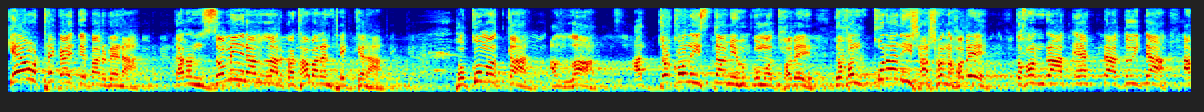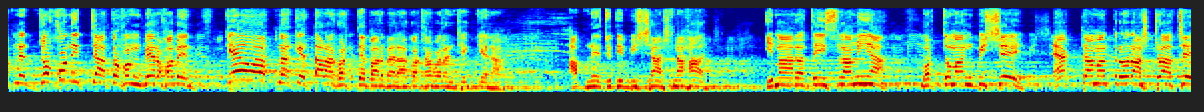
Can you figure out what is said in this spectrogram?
কেউ ঠেকাইতে পারবে না, কারণ জমির আল্লাহর কথা বলেন ঠিক কেনা? হুকুমত কার? আল্লাহ। আর যখন ইসলামী হুকুমত হবে, যখন কোরআনই শাসন হবে, তখন রাত একটা, দুইটা, আপনি যখন ইচ্ছা তখন বের হবেন। কেউ আপনাকে তাড়া করতে পারবে না, কথা বলেন ঠিক কিনা? আপনি যদি বিশ্বাস না হয়, ইমারাতে ইসলামিয়া, বর্তমান বিশ্বে একটা মাত্র রাষ্ট্র আছে,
